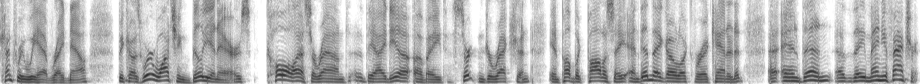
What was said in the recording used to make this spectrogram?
country we have right now because we're watching billionaires coalesce around the idea of a certain direction in public policy, and then they go look for a candidate, and then uh, they manufacture it.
